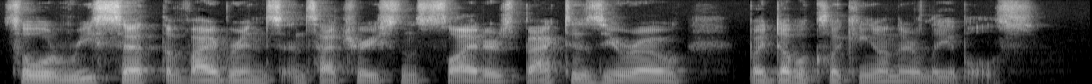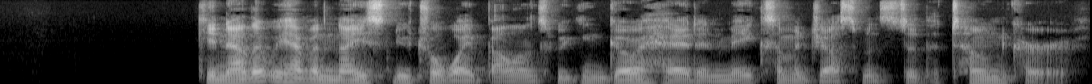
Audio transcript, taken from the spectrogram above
so we'll reset the vibrance and saturation sliders back to zero by double clicking on their labels. Okay, now that we have a nice neutral white balance, we can go ahead and make some adjustments to the tone curve.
